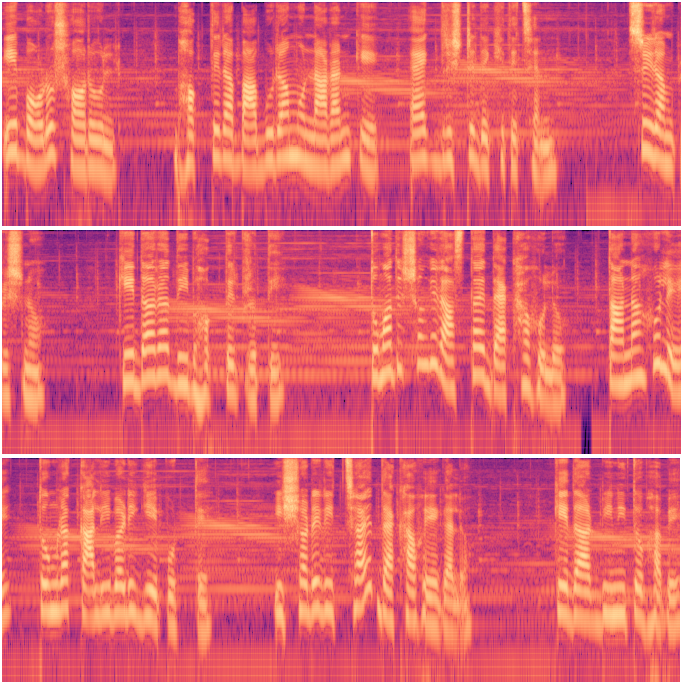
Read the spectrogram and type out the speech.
এ বড় সরল, ভক্তেরা বাবুরাম ও নারায়ণকে এক দৃষ্টে দেখিতেছেন। শ্রীরামকৃষ্ণ, কেদারাদি ভক্তের প্রতি তোমাদের সঙ্গে রাস্তায় দেখা হলো। তা না হলে তোমরা কালীবাড়ি গিয়ে পড়তে। ঈশ্বরের ইচ্ছায় দেখা হয়ে গেল। কেদার বিনীতভাবে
